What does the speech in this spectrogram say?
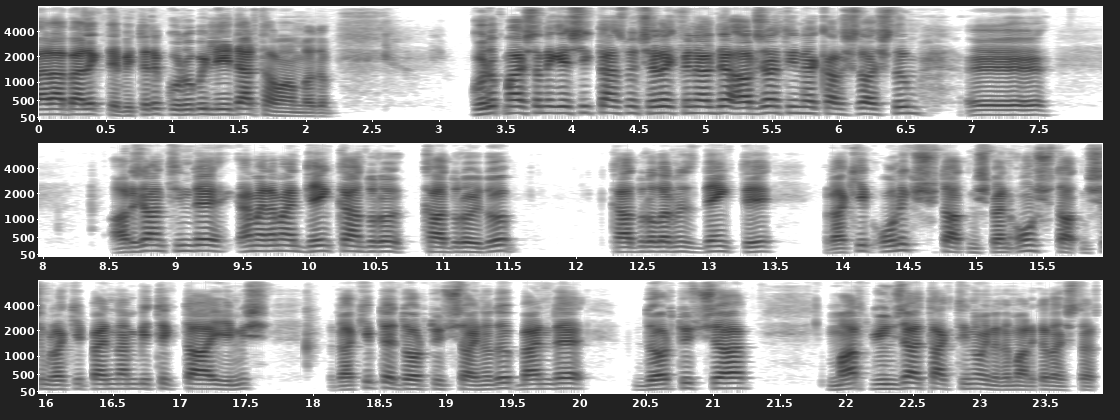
beraberlikle bitirip grubu lider tamamladım. Grup maçlarına geçtikten sonra çeyrek finalde Arjantin'le karşılaştım. Ee, Arjantin'de hemen hemen denk kadro kadroydu. Kadrolarımız denkti. Rakip 12 şut atmış. Ben 10 şut atmışım. Rakip benden bir tık daha iyiymiş. Rakip de 4-3 oynadı. Ben de 4-3'a Mart güncel taktiğini oynadım arkadaşlar.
